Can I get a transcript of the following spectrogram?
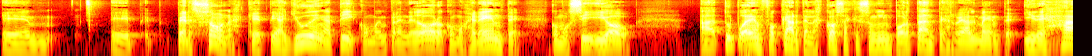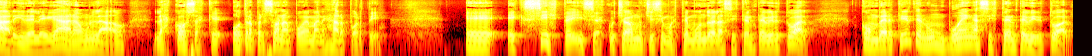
em, personas que te ayuden a ti como emprendedor o como gerente, como CEO, a tú poder enfocarte en las cosas que son importantes realmente y dejar y delegar a un lado las cosas que otra persona puede manejar por ti. Eh, existe, y se ha escuchado muchísimo este mundo del asistente virtual, convertirte en un buen asistente virtual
